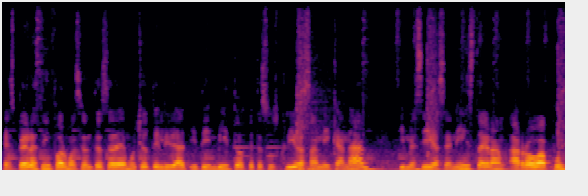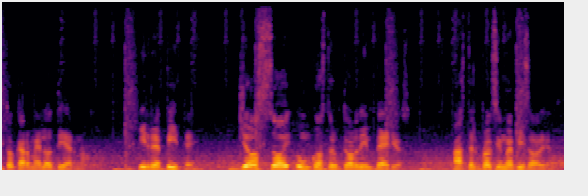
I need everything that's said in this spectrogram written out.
Espero esta información te sea de mucha utilidad y te invito a que te suscribas a mi canal y me sigas en Instagram arroba Y repite, yo soy un constructor de imperios. Hasta el próximo episodio.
